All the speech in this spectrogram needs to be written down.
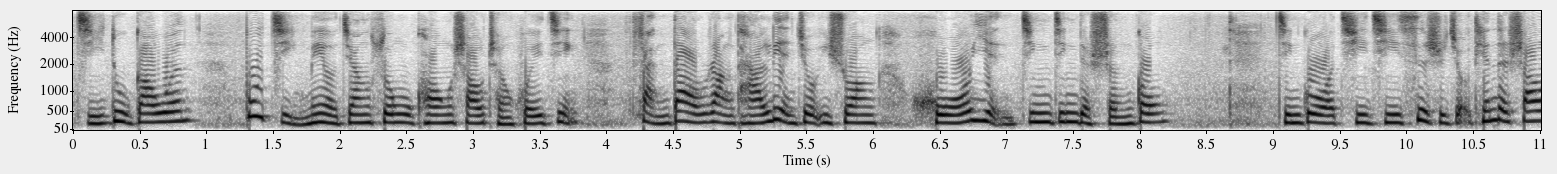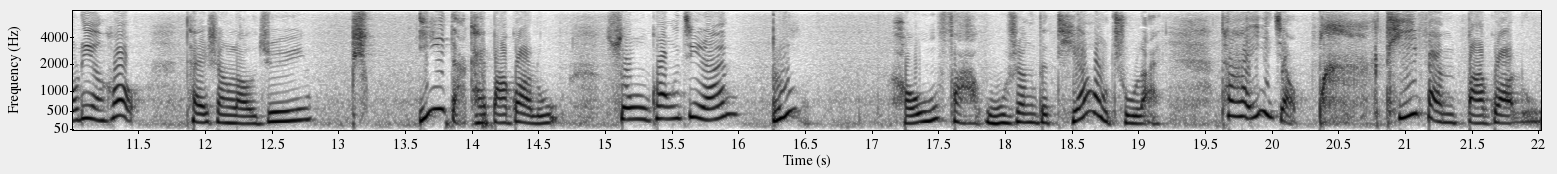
极度高温不仅没有将孙悟空烧成灰烬，反倒让他练就一双火眼金睛的神功。经过七七四十九天的烧炼后，太上老君一打开八卦炉，孙悟空竟然不毫发无伤地跳出来。他还一脚啪踢翻八卦炉，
